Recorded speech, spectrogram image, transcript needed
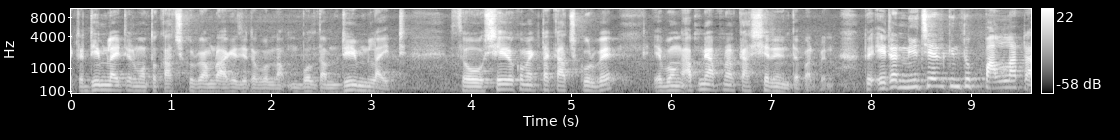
একটা ডিম লাইটের মতো কাজ করবে। আমরা আগে যেটা বললাম, বলতাম ডিম লাইট তো সেই রকম একটা কাজ করবে এবং আপনি আপনার কাজ সেরে নিতে পারবেন। তো এটার নিচের কিন্তু পাল্লাটা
